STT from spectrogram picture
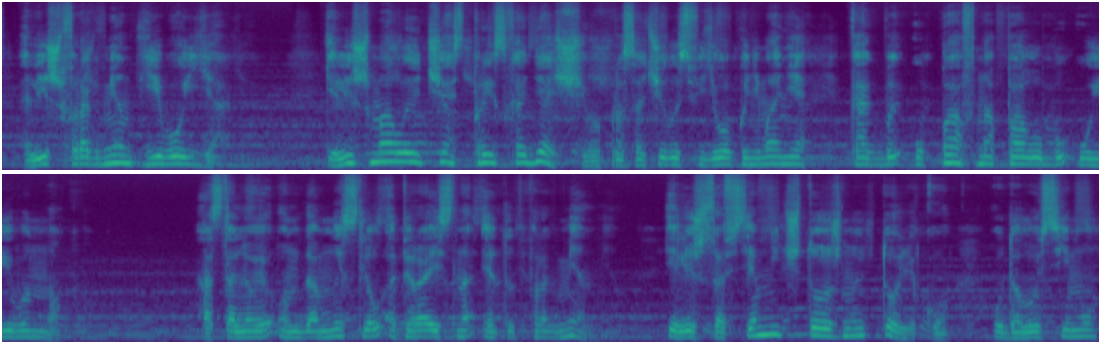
– лишь фрагмент его «я». И лишь малая часть происходящего просочилась в его понимание – как бы упав на палубу у его ног. Остальное он домыслил, опираясь на этот фрагмент, и лишь совсем ничтожную толику удалось ему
